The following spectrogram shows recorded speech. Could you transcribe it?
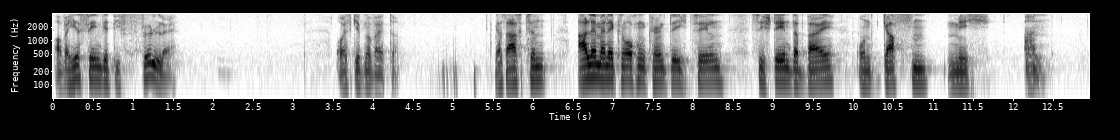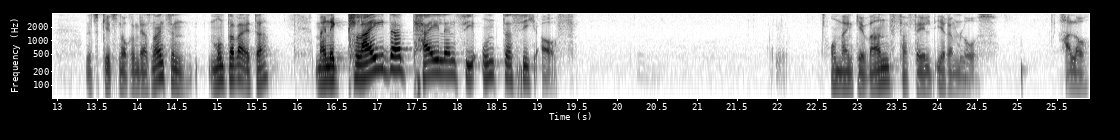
Aber hier sehen wir die Fülle. Aber es geht noch weiter. Vers 18, alle meine Knochen könnte ich zählen, sie stehen dabei und gaffen mich an. Jetzt geht es noch im Vers 19 munter weiter. Meine Kleider teilen sie unter sich auf. Und mein Gewand verfällt ihrem Los. Hallo.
